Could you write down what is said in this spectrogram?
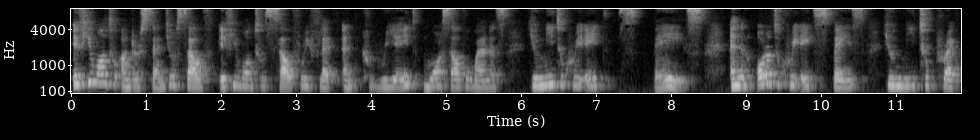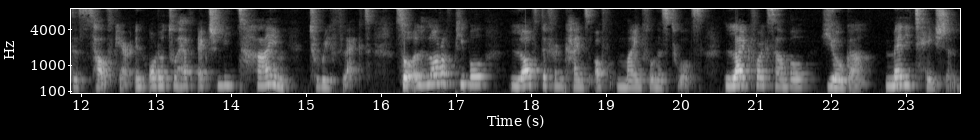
If you want to understand yourself, if you want to self reflect and create more self awareness, you need to create space. And in order to create space, you need to practice self care in order to have actually time to reflect. So, a lot of people love different kinds of mindfulness tools, like, for example, yoga, meditation,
